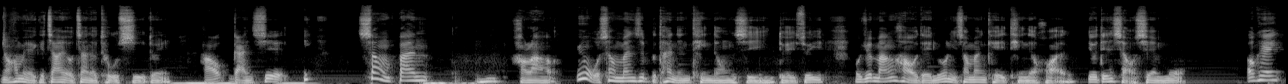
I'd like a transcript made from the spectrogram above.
然后后面有一个加油站的图示，对，好，感谢。诶上班，好啦，因为我上班是不太能听东西，对，所以我觉得蛮好的。如果你上班可以听的话，有点小羡慕。OK，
